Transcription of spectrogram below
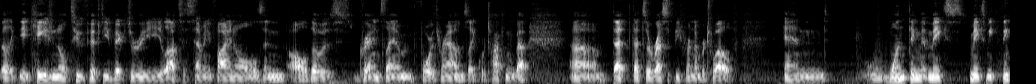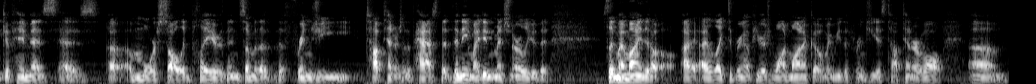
like the occasional 250 victory, lots of semifinals, and all those Grand Slam fourth rounds, like we're talking about. Um, that that's a recipe for number 12. And one thing that makes makes me think of him as as a, more solid player than some of the, the fringy top tenors of the past. That the name I didn't mention earlier that slipped my mind that I, I like to bring up here is Juan Monaco, maybe the fringiest top tenor of all. Um,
